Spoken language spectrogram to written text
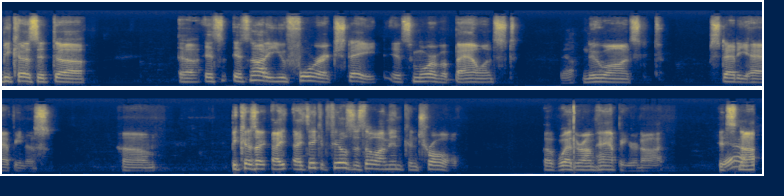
because it uh, uh, it's it's not a euphoric state. It's more of a balanced, yeah. nuanced, steady happiness. Um, because I, I, I think it feels as though I'm in control of whether I'm happy or not. It's Yeah. not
